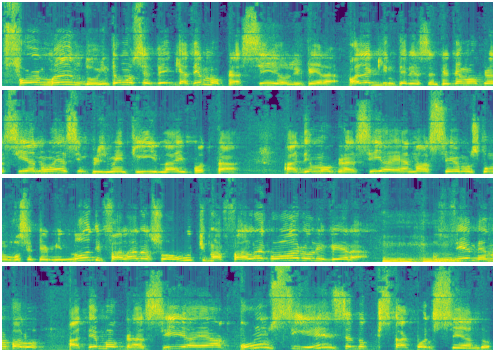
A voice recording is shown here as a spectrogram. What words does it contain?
formando. Então você vê que a democracia, Oliveira, olha que interessante, a democracia não é simplesmente ir lá e votar. A democracia é nós sermos, como você terminou de falar na sua última fala agora, Oliveira. Uhum. Você mesmo falou. A democracia é a consciência do que está acontecendo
